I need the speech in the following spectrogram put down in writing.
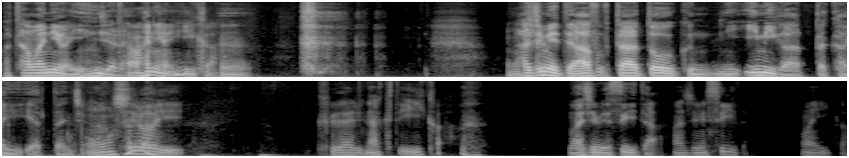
まあたまにはいいんじゃない？たまにはいいか。うん。初めてアフタートークに意味があった回やったんじゃん。面白いくだりなくていいか。真面目すぎた。真面目すぎた。まあいいか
